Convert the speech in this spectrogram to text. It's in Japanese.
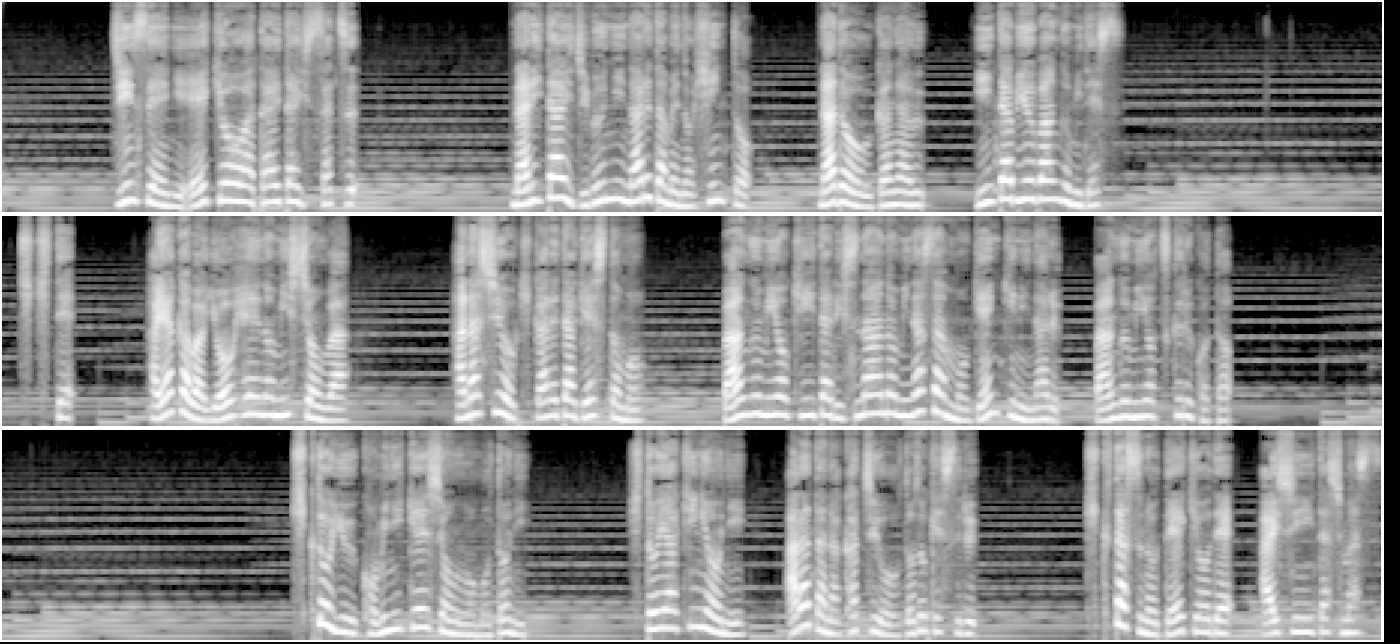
人生に影響を与えた一冊なりたい自分になるためのヒントなどを伺うインタビュー番組です。聞き手早川洋平のミッションは話を聞かれたゲストも番組を聞いたリスナーの皆さんも元気になる番組を作ること。聞くというコミュニケーションをもとに人や企業に新たな価値をお届けする。キクタスの提供で配信いたします。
